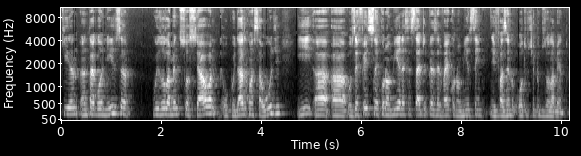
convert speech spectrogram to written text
que antagoniza o isolamento social, o cuidado com a saúde e uh, uh, os efeitos na economia, a necessidade de preservar a economia sem, e fazendo outro tipo de isolamento?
